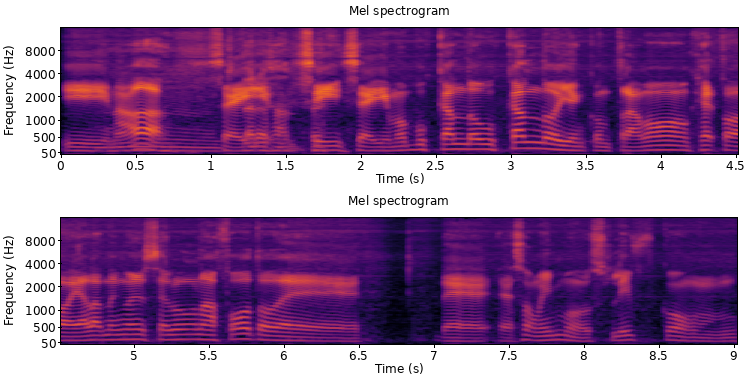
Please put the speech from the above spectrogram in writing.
Y nada, segui- interesante. sí, seguimos buscando, buscando y encontramos que todavía la tengo en el celular una foto de, de eso mismo, Sleeve con,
